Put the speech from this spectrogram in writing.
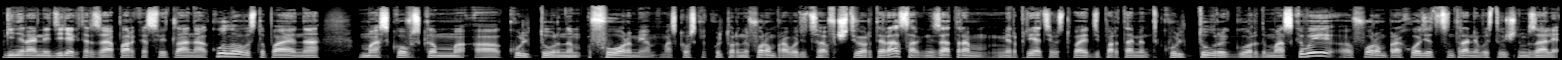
генеральный директор зоопарка Светлана Акулова, выступая на Московском э, культурном форуме. Московский культурный форум проводится в четвертый раз. Организатором мероприятия выступает Департамент культуры города Москвы. Форум проходит в Центральном выставочном зале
